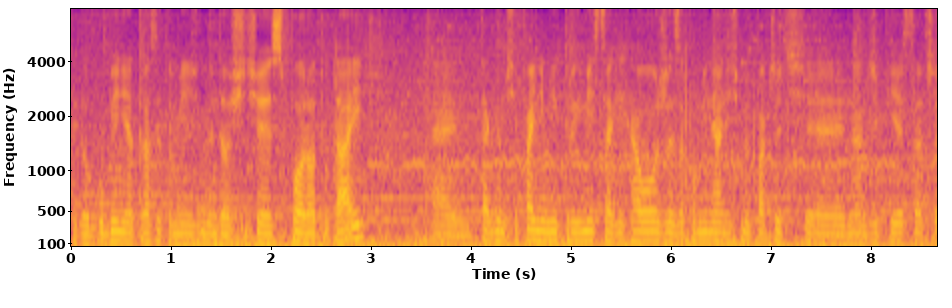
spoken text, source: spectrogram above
Tego gubienia trasy to mieliśmy dość e, sporo tutaj. E, Tak nam się fajnie w niektórych miejscach jechało, że zapominaliśmy patrzeć e, na GPS-a czy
